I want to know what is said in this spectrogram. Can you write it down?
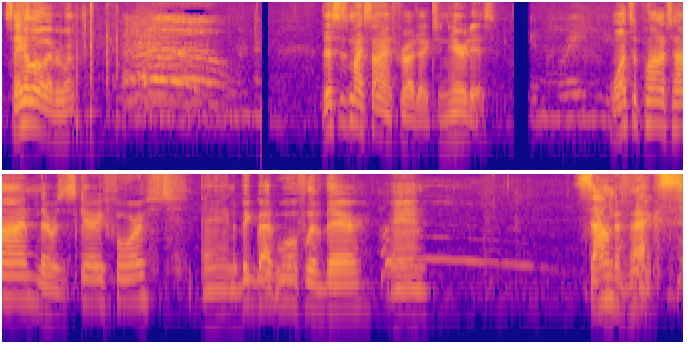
say hello, everyone. Hello. This is my science project, and here it is. Once upon a time, there was a scary forest, and a big bad wolf lived there, and sound effects.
